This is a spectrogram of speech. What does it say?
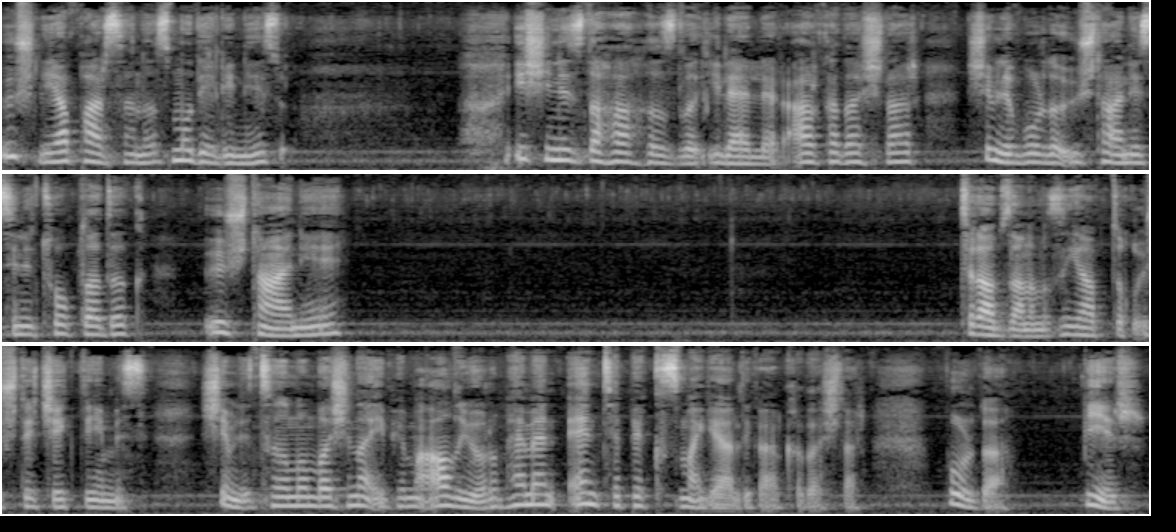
üçlü yaparsanız modeliniz İşiniz daha hızlı ilerler arkadaşlar. Şimdi burada 3 tanesini topladık. 3 tane trabzanımızı yaptık. 3'te çektiğimiz. Şimdi tığımın başına ipimi alıyorum. Hemen en tepe kısma geldik arkadaşlar. Burada 1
